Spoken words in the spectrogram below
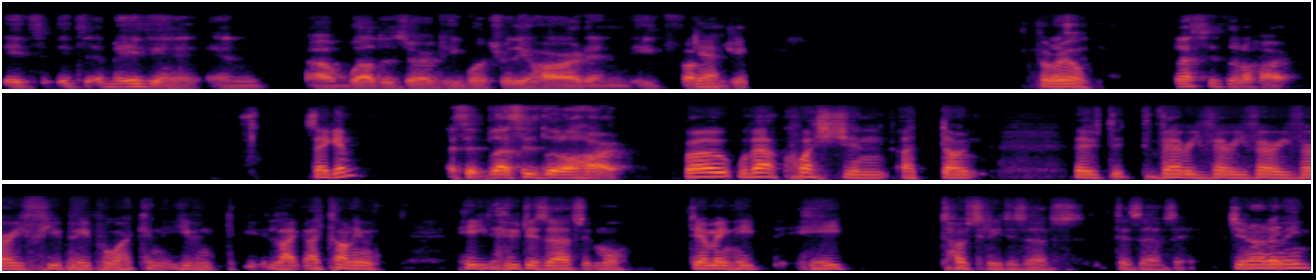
it's it's amazing and, and uh, well deserved. He works really hard and he's fucking Yeah. genius. For Bless real. his- bless his little heart. Say again. I said, bless his little heart. bro without question i don't there's very very very very few people i can even like i can't even he who deserves it more do you know what i mean he he totally deserves deserves it do you know what i mean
